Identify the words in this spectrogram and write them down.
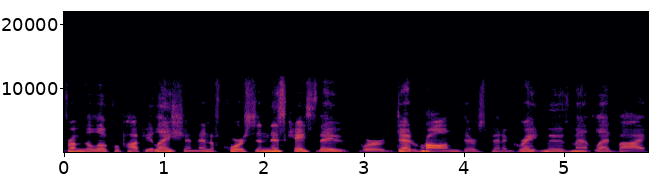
from the local population. And of course, in this case, they were dead wrong. There's been a great movement led by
